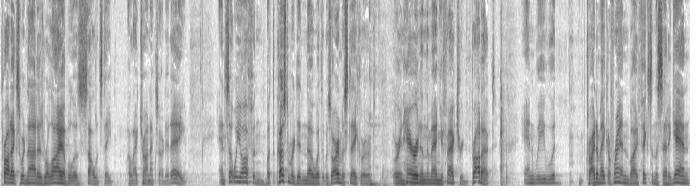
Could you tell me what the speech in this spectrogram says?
products were not as reliable as solid state electronics are today. And so we often, but the customer didn't know whether it was our mistake or, or inherent in the manufactured product. And we would try to make a friend by fixing the set again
